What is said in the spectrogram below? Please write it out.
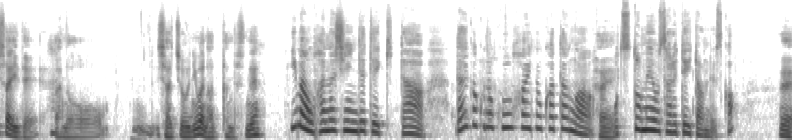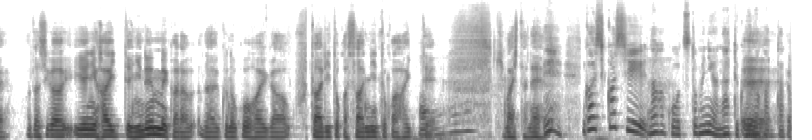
歳であの社長にはなったんですね。今お話に出てきた大学の後輩の方がお勤めをされていたんですか、ええ、私が家に入って2年目から大学の後輩が2人とか3人とか入ってきましたね。えがしかし長くお勤めにはなってくれなかったと、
